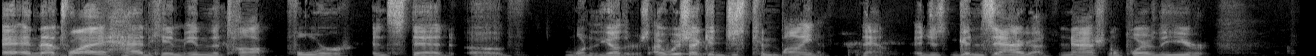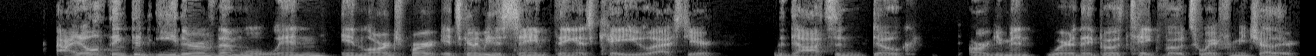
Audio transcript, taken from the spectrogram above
And that's why I had him in the top four instead of one of the others. I wish I could just combine them and just Gonzaga National Player of the Year. I don't think that either of them will win in large part. It's going to be the same thing as KU last year. The Dotson Doke argument where they both take votes away from each other.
